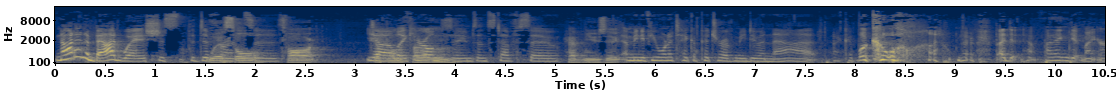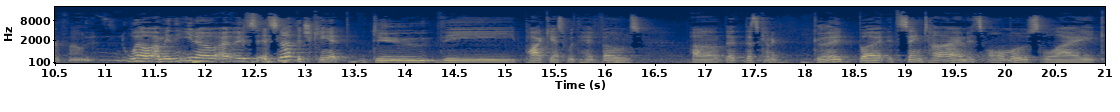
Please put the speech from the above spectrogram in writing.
Not in a bad way. It's just the differences. Whistle, talk. yeah, like the you're on Zooms and stuff. So Have music. I mean, if you want to take a picture of me doing that, I could look cool. I don't know. I didn't. Have, I didn't get my earphone. Well, I mean, you know, it's it's not that you can't do the podcast with headphones. Uh, that, that's kind of good, but at the same time, it's almost like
